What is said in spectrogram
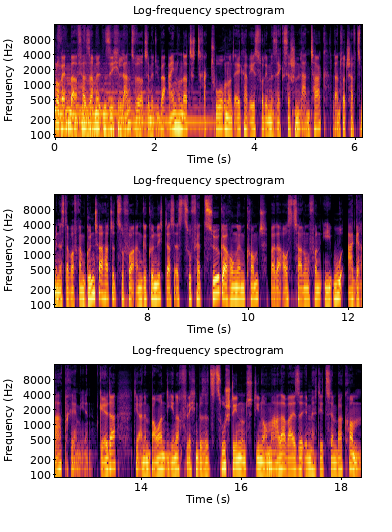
November versammelten sich Landwirte mit über 100 Traktoren und LKWs vor dem Sächsischen Landtag. Landwirtschaftsminister Wolfram Günther hatte zuvor angekündigt, dass es zu Verzögerungen kommt bei der Auszahlung von EU-Agrarprämien. Gelder, die einem Bauern je nach Flächenbesitz zustehen und die normalerweise im Dezember kommen.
